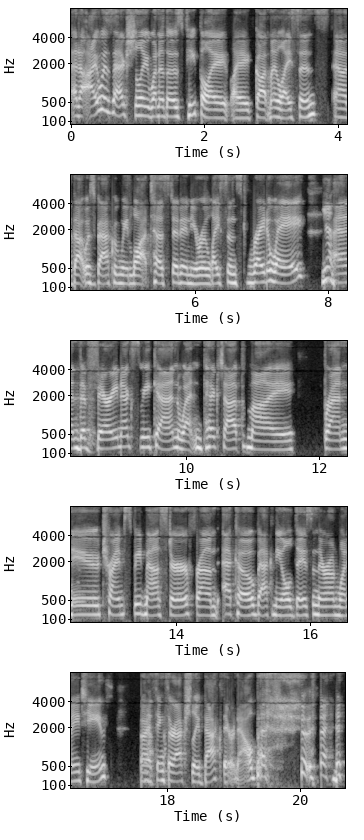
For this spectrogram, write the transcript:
and I was actually one of those people. I, I got my license. Uh, that was back when we lot tested and you were licensed right away. Yes. And the very next weekend went and picked up my brand new Triumph Speedmaster from Echo back in the old days and they're on 118th. Yeah. I think they're actually back there now, but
